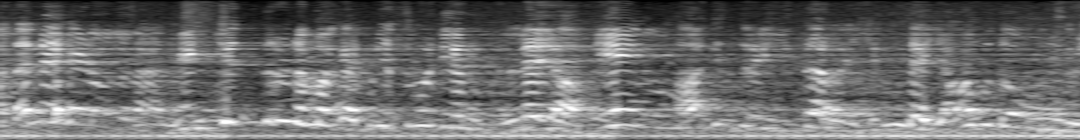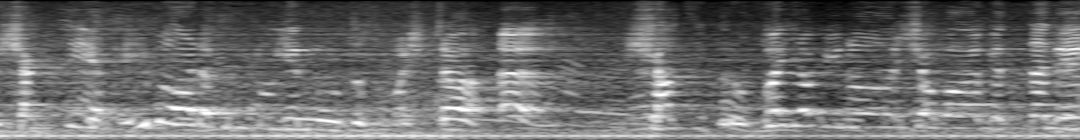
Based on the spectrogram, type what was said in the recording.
ಅದನ್ನೇ ಹೇಳುವುದು ನಾನು. ವಿಚಿತ್ರ ನಮಗೆ ಅನ್ನಿಸುವುದೇನು ಅಲ್ಲೆಯ ಏನು? ಆಗಿದ್ರೆ ಇದರ ಹಿಂದೆ ಯಾವುದೋ ಒಂದು ಶಕ್ತಿಯ ಕೈವಾಡ ಉಂಟು ಎನ್ನುವುದು ಸ್ಪಷ್ಟ. ಆ, ಶತ್ರು ಭಯ ವಿನಾಶವಾಗುತ್ತದೆ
